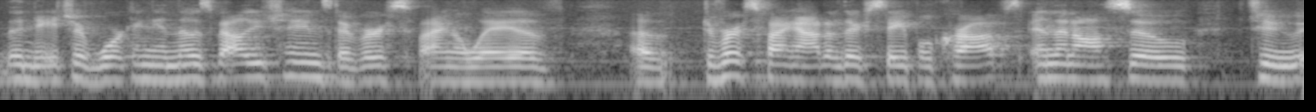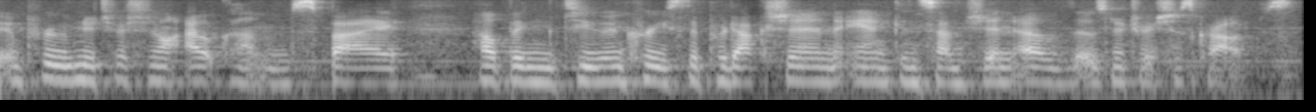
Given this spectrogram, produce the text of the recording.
the nature of working in those value chains, diversifying away of, of diversifying out of their staple crops, and then also to improve nutritional outcomes by helping to increase the production and consumption of those nutritious crops.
